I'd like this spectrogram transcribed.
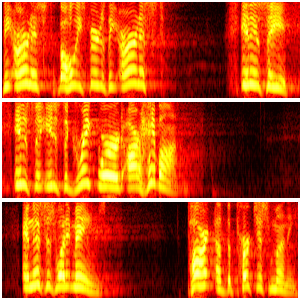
The earnest, the Holy Spirit is the earnest. It is the, it is the, it is the Greek word arrabon. And this is what it means part of the purchase money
